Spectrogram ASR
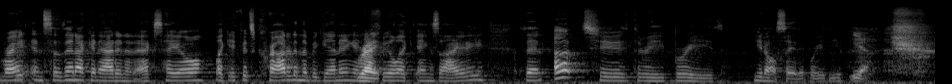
right? And so then I can add in an exhale, like if it's crowded in the beginning and Right. you feel like anxiety, then up two three, breathe. You don't say the breathe, you Yeah.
